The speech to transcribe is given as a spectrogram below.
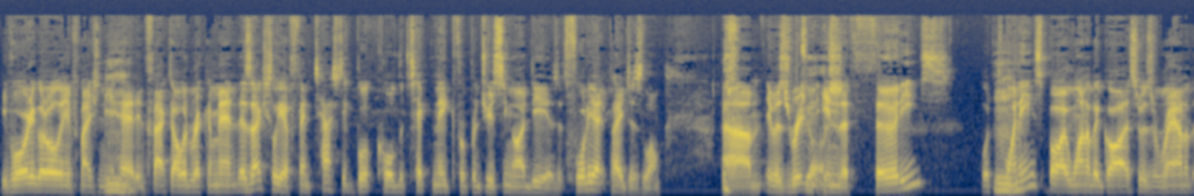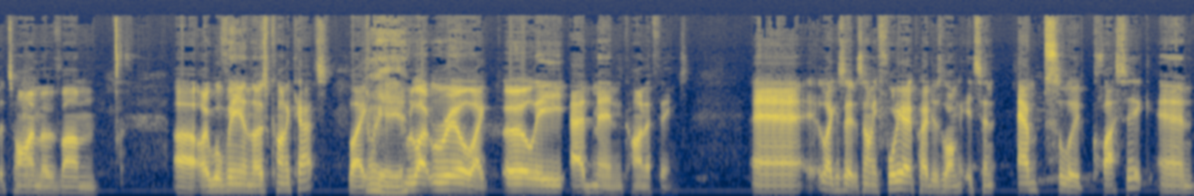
You've already got all the information in your mm. head. In fact, I would recommend there's actually a fantastic book called The Technique for Producing Ideas. It's 48 pages long. Um, it was written in the 30s or 20s mm. by one of the guys who was around at the time of um, uh, Ogilvy and those kind of cats. Like, oh, yeah, yeah. like real, like early admin kind of things. And like I said, it's only 48 pages long. It's an absolute classic. And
